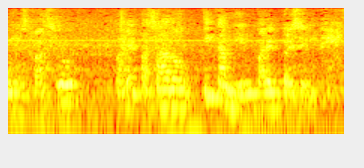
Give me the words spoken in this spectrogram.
Un espacio para el pasado y también para el presente.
